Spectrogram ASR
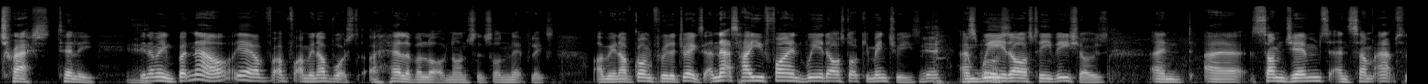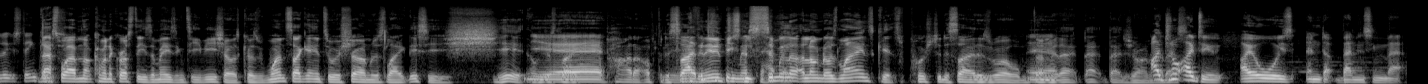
trash telly. You know what I mean? But now, yeah, I've, I've I mean I've watched a hell of a lot of nonsense on Netflix. I mean I've gone through the dregs, and that's how you find weird ass documentaries Yeah, and weird ass TV shows, and uh, some gems and some absolute stinkers. That's why I'm not coming across these amazing TV shows because once I get into a show, I'm just like, this is shit. I'm just Yeah. like, part that off to the side. And anything that's need to have similar a- along those lines gets pushed to the side as well. I'm done with that that that genre. I, do you know what I do? I always end up balancing that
